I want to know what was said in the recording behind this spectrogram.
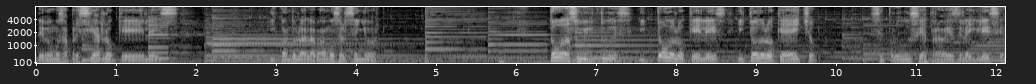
debemos apreciar lo que Él es. Y cuando lo alabamos al Señor, todas sus virtudes y todo lo que Él es y todo lo que ha hecho se produce a través de la iglesia,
